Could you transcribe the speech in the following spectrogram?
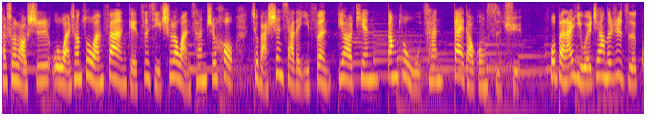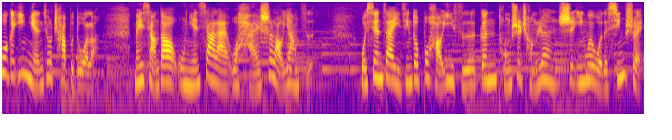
他说：“老师，我晚上做完饭给自己吃了晚餐之后，就把剩下的一份第二天当做午餐带到公司去。我本来以为这样的日子过个一年就差不多了，没想到五年下来我还是老样子。我现在已经都不好意思跟同事承认，是因为我的薪水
